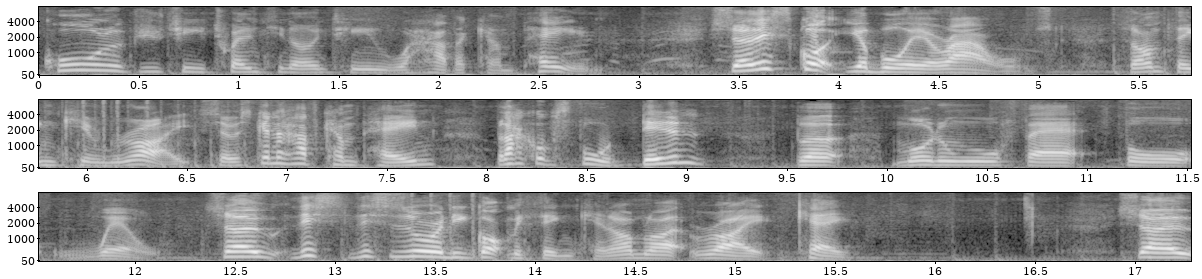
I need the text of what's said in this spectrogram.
Call of Duty 2019 will have a campaign. So this got your boy aroused. So I'm thinking, right, so it's going to have campaign. Black Ops 4 didn't, but Modern Warfare 4 will. So this this has already got me thinking. I'm like, right, okay. So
